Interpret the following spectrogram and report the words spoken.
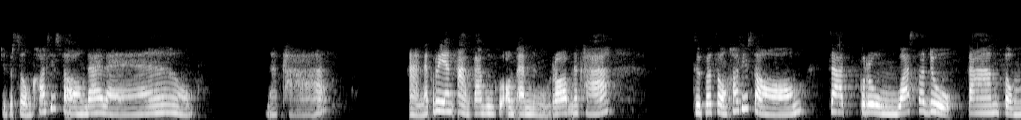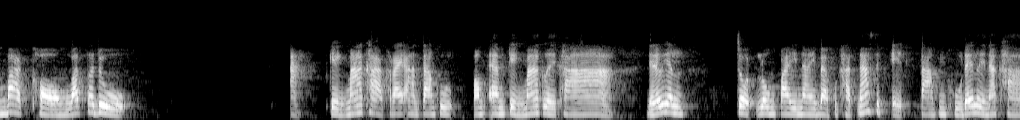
จุดประสงค์ข้อที่สองได้แล้ว นะคะ อ่านักเรียนอ่านตามคุณครูอมแอมหนึ่งรอบนะคะ จุดประสงค์ข้อที่สองจัดกลุ่มวัสดุตามสมบัติของวัสดุ อะ เก่งมากค่ะ ใครอ่านตามครูอมแอมเก่งมากเลยค่ะ เดี๋ยวนักเรียนจดลงไปในแบบฝึกหัดหน้า 11 ตามคุณครูได้เลยนะคะ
